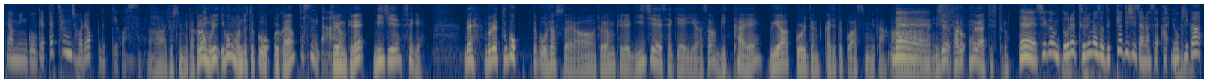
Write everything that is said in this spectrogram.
대한민국의 떼창 저력 느끼고 왔습니다. 아, 좋습니다. 그럼 네. 우리 이 곡 먼저 듣고 올까요? 좋습니다. 조용필의 미지의 세계. 네, 노래 두 곡 듣고 오셨어요. 조용필의 미지의 세계에 이어서 미카의 We Are Golden까지 듣고 왔습니다. 네. 아, 이제 바로 해외 아티스트로. 네, 지금 노래 들으면서 느껴지시지 않았어요? 아 여기가 떼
